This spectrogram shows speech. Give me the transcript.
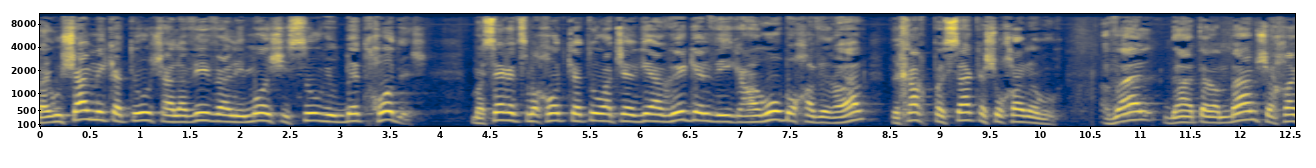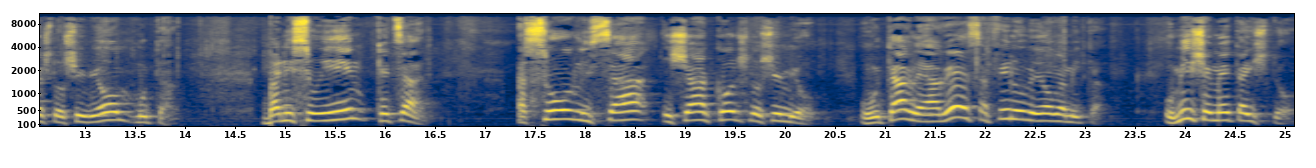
בירושלמי כתוב שעל אביו ועל אמו יש איסור י"ב חודש, מסכת צמחות כתוב עד שיגיע רגל ויגערו בו חבריו, וכך פסק השולחן ערוך. אבל דעת הרמב"ם שאחר שלושים יום מותר. בנישואין כיצד? אסור לישא אישה כל שלושים יום, ומותר להרס אפילו ביום המיטה. ומי שמתה אשתו,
